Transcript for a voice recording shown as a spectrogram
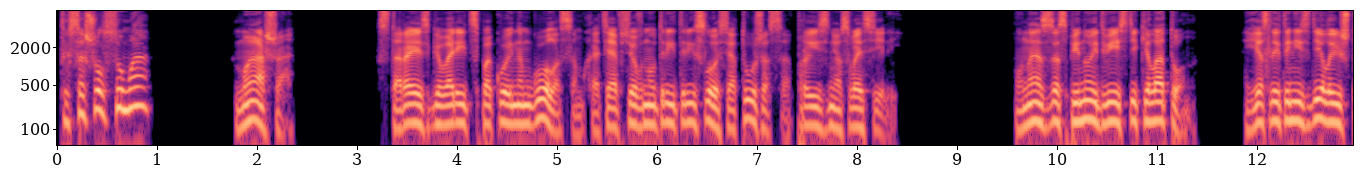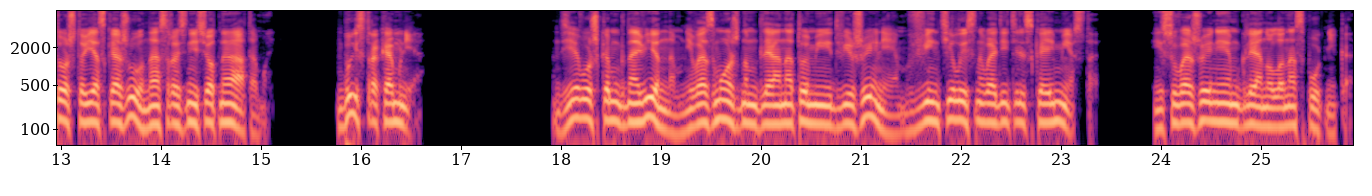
«Ты сошел с ума?» «Маша!» Стараясь говорить спокойным голосом, хотя все внутри тряслось от ужаса, произнес Василий. «У нас за спиной 200 килотонн. Если ты не сделаешь то, что я скажу, нас разнесет на атомы. Быстро ко мне!» Девушка мгновенным, невозможным для анатомии движением ввинтилась на водительское место и с уважением глянула на спутника.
